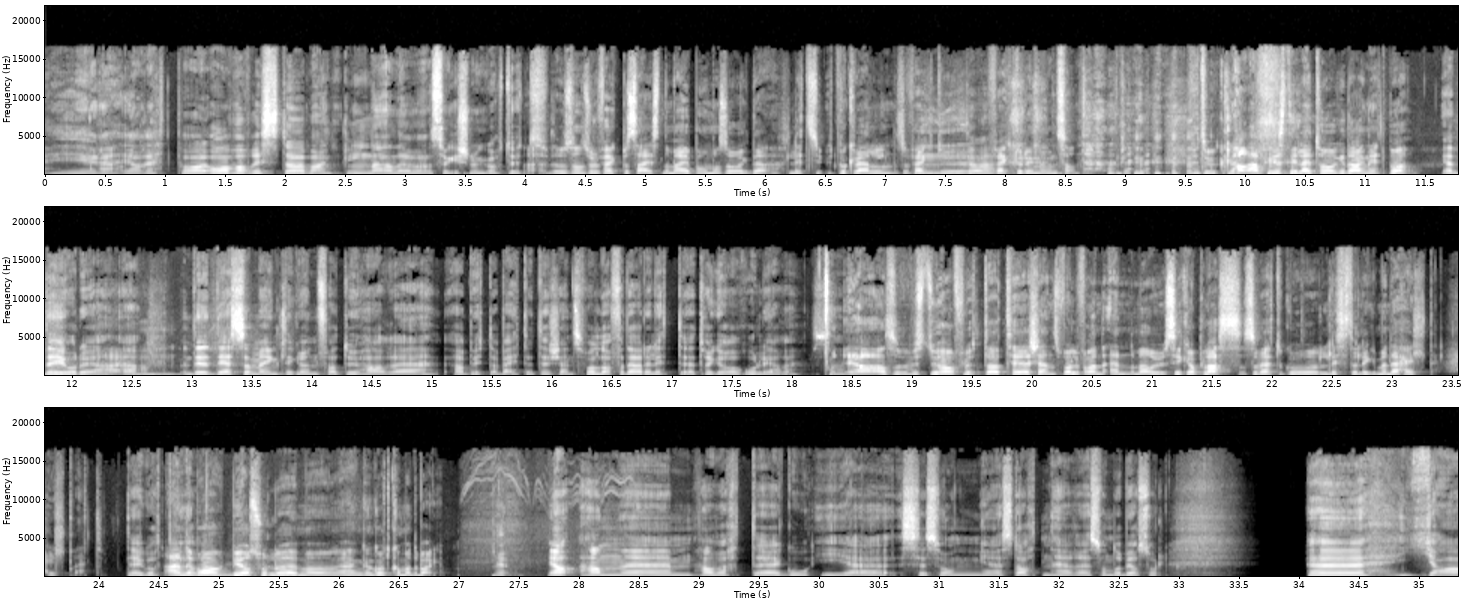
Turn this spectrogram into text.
i Ja, rett på over vrista på ankelen der. Det var, så ikke noe godt ut. Det var sånn som du fikk på 16. mai på Hommersåk. Litt utpå kvelden så fikk du, mm, fikk du deg noen sånne. du klarer alltid å stille i toget dagen etterpå. Ja, det gjorde du, ja. ja. Men det er det som er egentlig grunnen for at du har, eh, har bytta beite til Kjensvoll, da, for der er det litt eh, tryggere og roligere. Så. Ja, altså Hvis du har flytta til Kjensvoll fra en enda mer usikker plass, så vet du hvor lista ligger. Men det er helt, helt rett. Det er godt Nei, å det er bra. han kan godt komme tilbake. Ja, han eh, har vært eh, god i eh, sesongstarten her, eh, Sondre Bjørsol. Eh, ja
